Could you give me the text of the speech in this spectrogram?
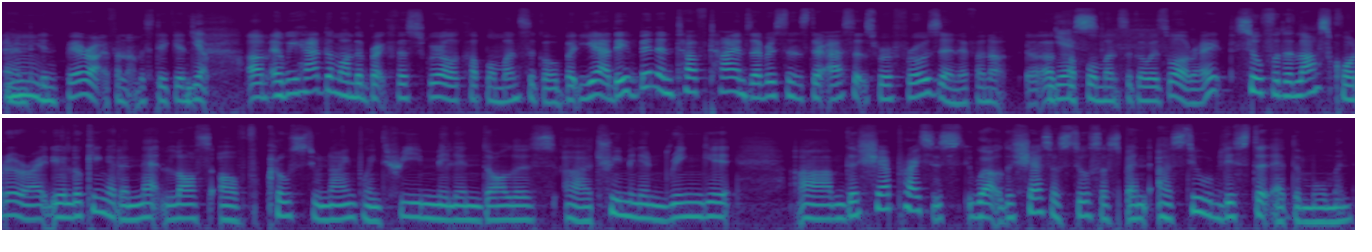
and in Perak, if I'm not mistaken. Yep. Um, and we had them on the Breakfast Grill a couple months ago. But yeah, they've been in tough times ever since their assets were frozen, if I'm not a Yes. couple months ago as well, right? So for the last quarter, right, you're looking at a net loss of close to nine point three million dollars, uh, three million ringgit. Um, the share price is well, the shares are still suspend, are still listed at the moment.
